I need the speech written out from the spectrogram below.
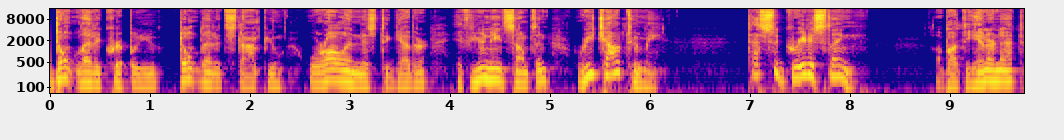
Don't let it cripple you. Don't let it stop you. We're all in this together. If you need something, reach out to me. That's the greatest thing about the internet,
